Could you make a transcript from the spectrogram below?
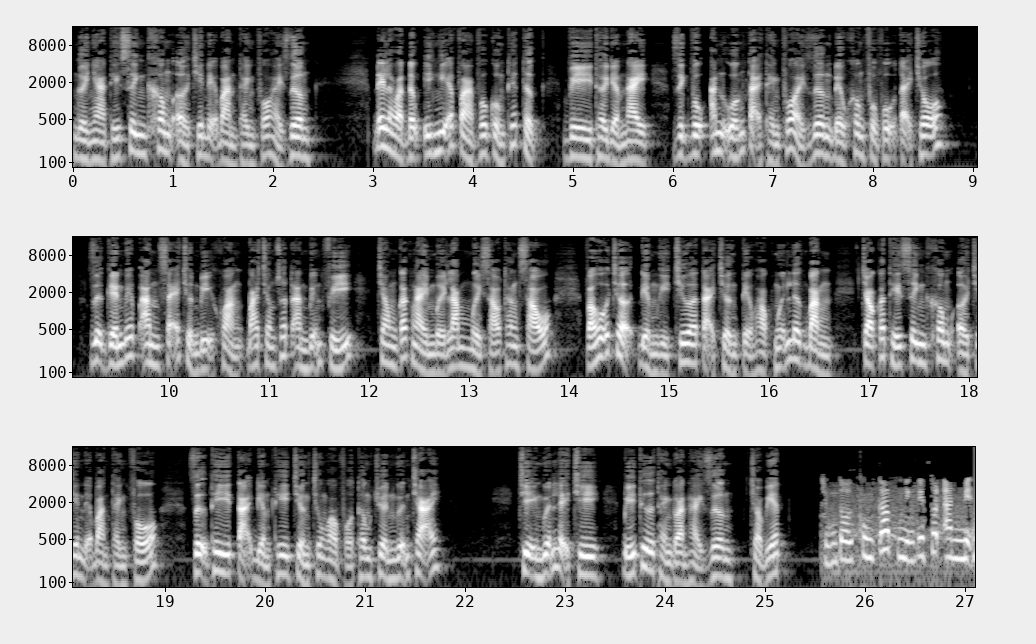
người nhà thí sinh không ở trên địa bàn thành phố Hải Dương. Đây là hoạt động ý nghĩa và vô cùng thiết thực vì thời điểm này, dịch vụ ăn uống tại thành phố Hải Dương đều không phục vụ tại chỗ. Dự kiến bếp ăn sẽ chuẩn bị khoảng 300 suất ăn miễn phí trong các ngày 15-16 tháng 6 và hỗ trợ điểm nghỉ trưa tại trường tiểu học Nguyễn Lương Bằng cho các thí sinh không ở trên địa bàn thành phố, dự thi tại điểm thi trường Trung học phổ thông chuyên Nguyễn Trãi. Chị Nguyễn Lệ Chi, Bí thư Thành đoàn Hải Dương cho biết. Chúng tôi cung cấp những cái suất ăn miễn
